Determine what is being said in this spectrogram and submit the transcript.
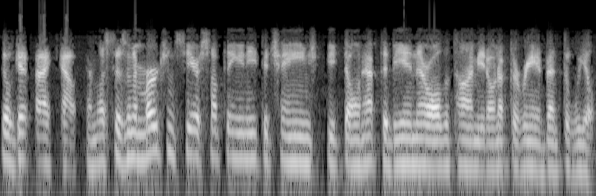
They'll get back out. Unless there's an emergency or something you need to change, you don't have to be in there all the time. You don't have to reinvent the wheel.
